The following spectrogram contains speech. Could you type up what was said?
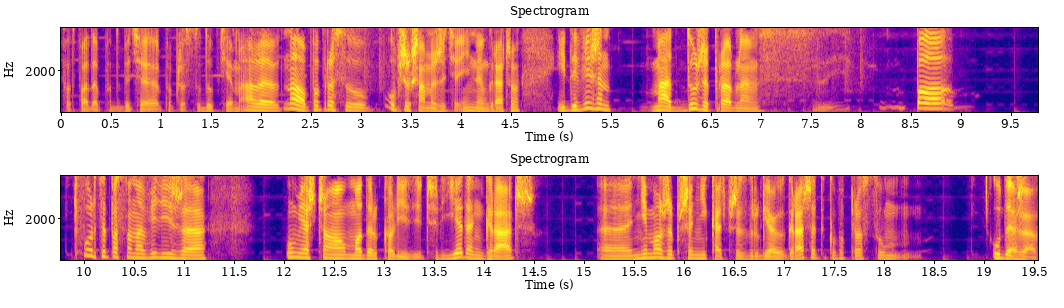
podpada pod bycie po prostu dupkiem, ale no po prostu uprzykrzamy życie innym graczom. I Division ma duży problem z... bo twórcy postanowili, że umieszczą model kolizji, czyli jeden gracz e, nie może przenikać przez drugiego gracza, tylko po prostu uderza.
